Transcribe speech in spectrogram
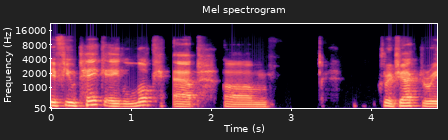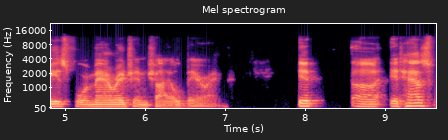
if you take a look at um, trajectories for marriage and childbearing, it uh, it has,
